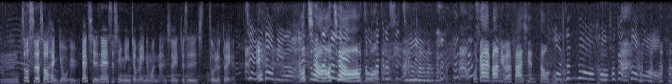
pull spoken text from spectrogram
嗯做事的时候很犹豫，但其实那件事情明明就没那么难，所以就是做就对了。你了，好巧好巧哦！怎么在这个世界里？我刚才帮你们发现洞。哇，真的好好感动哦！那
